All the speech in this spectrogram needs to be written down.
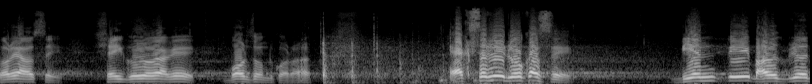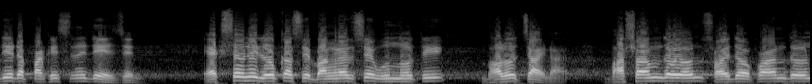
ঘরে আছে, সেইগুলো আগে বর্জন করা। এক শ্রেণির লোক আছে। বিএনপি ভারত বিরোধী, এটা পাকিস্তানিদের এজেন্ট এক শ্রেণির লোক আছে বাংলাদেশের উন্নতি, ভালো চায় না ভাষা আন্দোলন, ছয় দফা আন্দোলন,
